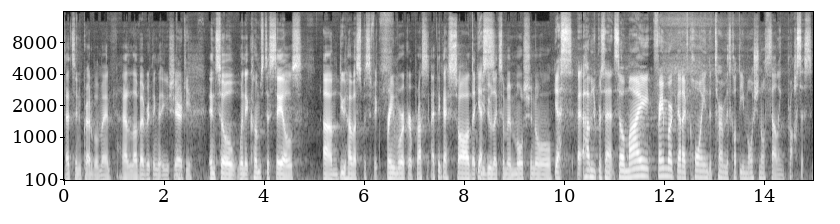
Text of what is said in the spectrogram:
That's incredible, man. Yeah. I love everything that you shared. Thank you. And so, when it comes to sales, um, do you have a specific framework or process? I think I saw that Yes. you do like some emotional. Yes, a hundred percent. So my framework that I've coined the term is called the emotional selling process.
